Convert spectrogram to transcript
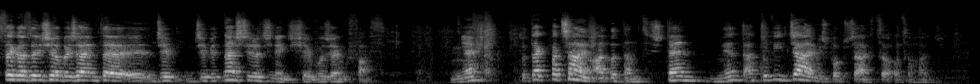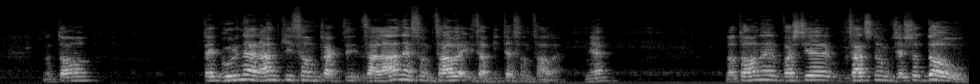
Z tego co dzisiaj obejrzałem te y, dzie- 19 rodzinek dzisiaj włożyłem kwas. Nie? To tak patrzałem, albo tam coś ten, nie? A tu widziałem już po pszczołach co, o co chodzi. No to te górne ramki są prakty- zalane są całe i zabite są całe, nie? No to one właściwie zaczną gdzieś od dołu.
